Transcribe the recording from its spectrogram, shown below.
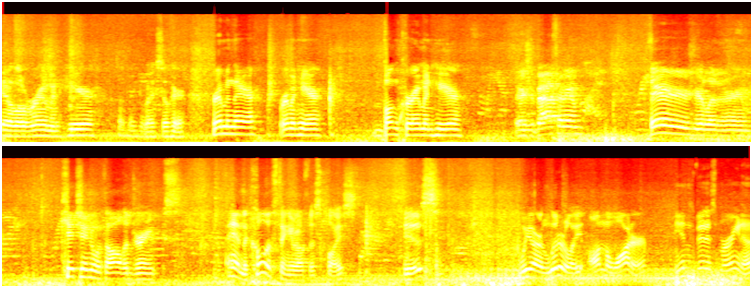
Got a little room in here. I think everybody's still here. Room in there, room in here, bunk room in here. There's your bathroom. There's your living room. Kitchen with all the drinks. And the coolest thing about this place is we are literally on the water in Venice Marina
